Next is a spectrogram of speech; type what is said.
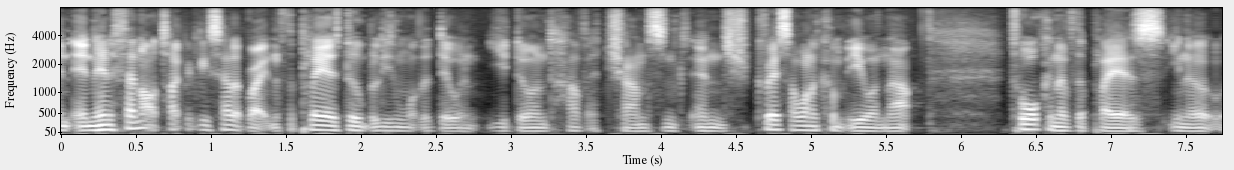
And and if they're not tactically and if the players don't believe in what they're doing, you don't have a chance. And, and Chris, I want to come to you on that. Talking of the players, you know,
